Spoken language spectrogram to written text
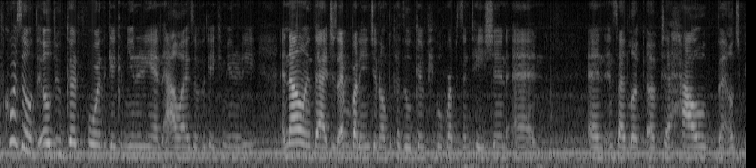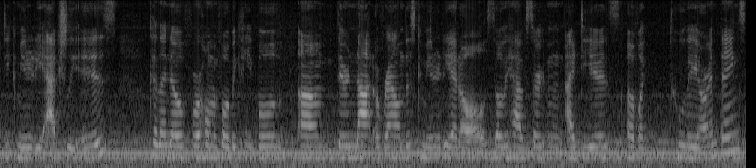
of course it'll, it'll do good for the gay community and allies of the gay community. And not only that just everybody in general because it'll give people representation and an inside look of to how the lgbt community actually is. Because i know for homophobic people um, they're not around this community at all. So they have certain ideas of like who they are and things.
